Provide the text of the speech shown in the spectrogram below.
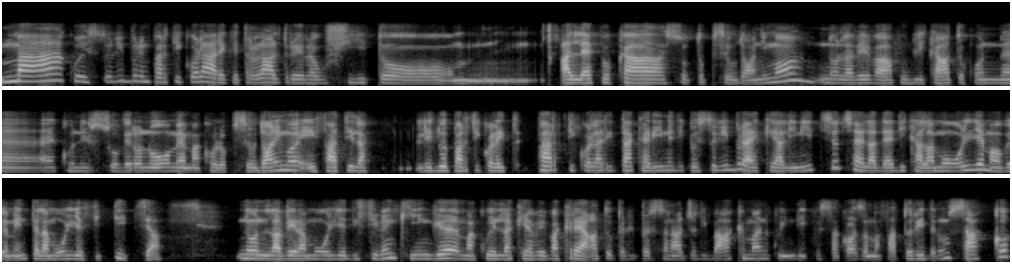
ma questo libro in particolare, che tra l'altro era uscito mh, all'epoca sotto pseudonimo, non l'aveva pubblicato con, eh, con, il suo vero nome, ma con lo pseudonimo, infatti la, le due particolarità, particolarità carine di questo libro è che all'inizio c'è la dedica alla moglie, ma ovviamente la moglie è fittizia, non la vera moglie di Stephen King, ma quella che aveva creato per il personaggio di Bachman, quindi questa cosa mi ha fatto ridere un sacco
